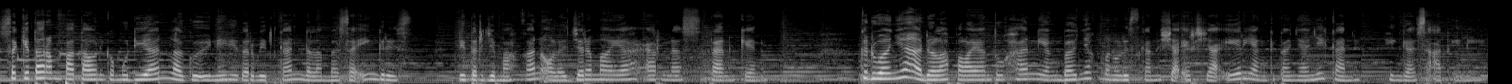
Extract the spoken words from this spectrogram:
Sekitar empat tahun kemudian, lagu ini diterbitkan dalam bahasa Inggris, diterjemahkan oleh Jeremiah Ernest Rankin. Keduanya adalah pelayan Tuhan yang banyak menuliskan syair-syair yang kita nyanyikan hingga saat ini.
